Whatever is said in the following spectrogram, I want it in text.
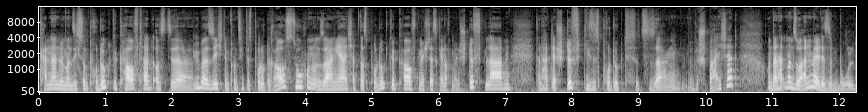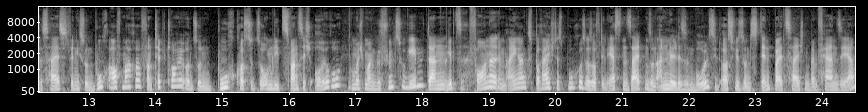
kann dann, wenn man sich so ein Produkt gekauft hat, aus der Übersicht im Prinzip das Produkt raussuchen und sagen, ja, ich habe das Produkt gekauft, möchte das gerne auf meinen Stift laden. Dann hat der Stift dieses Produkt sozusagen gespeichert und dann hat man so Anmeldesymbole. Das heißt, wenn ich so ein Buch aufmache von Tiptoy und so ein Buch kostet so um die 20 Euro, um euch mal ein Gefühl zu geben, dann gibt es vorne im Eingangsbereich des Buches, also auf den ersten Seiten, so ein Anmeldesymbol. Sieht aus wie so ein Standby-Zeichen beim Fernseher.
